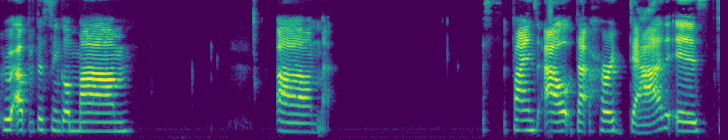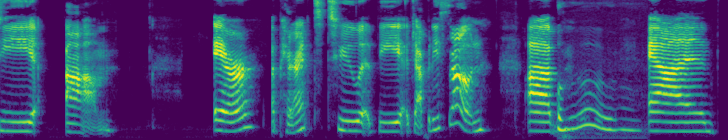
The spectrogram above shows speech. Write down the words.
grew up with a single mom. Um, finds out that her dad is the um, heir apparent to the Japanese throne. Uh, and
